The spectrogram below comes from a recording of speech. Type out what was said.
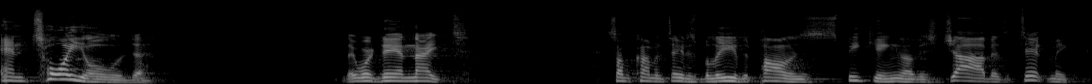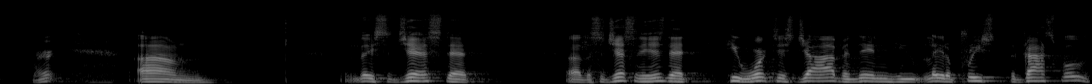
and toiled. They worked day and night. Some commentators believe that Paul is speaking of his job as a tent maker. Um, they suggest that uh, the suggestion is that he worked his job and then he later preached the gospel.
